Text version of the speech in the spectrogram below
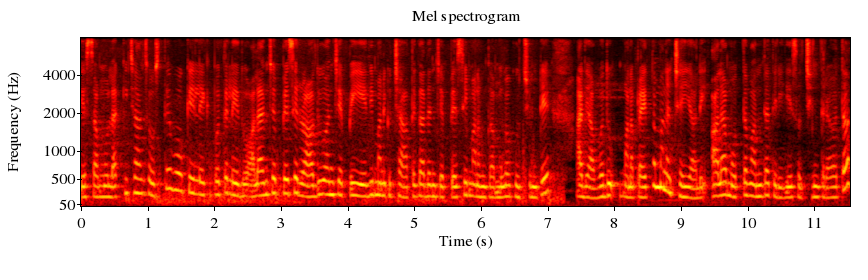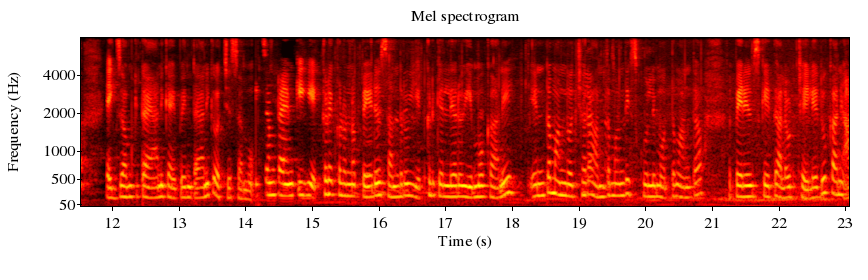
చేస్తాము. లక్కీ ఛాన్స్ వస్తే ఓకే లేకపోతే లేదు. అలా అని చెప్పేసి రాదు అని చెప్పి ఏది మనకు చేత కాదని చెప్పేసి మనం గమ్ముగా కూర్చుంటే అది అవ్వదు. మన ప్రయత్నం మనం చేయాలి. అలా మొత్తం అంతా తిరిగేసి వచ్చిన తర్వాత ఎగ్జామ్కి టయానికి అయిపోయిన టయానికి వచ్చేసాము. ఎగ్జామ్ టైంకి ఎక్కడెక్కడ ఉన్న పేరెంట్స్ అందరూ ఎక్కడికి వెళ్ళారు ఏమో కానీ ఎంతమంది వచ్చారో అంతమంది స్కూల్ని మొత్తం అంతా పేరెంట్స్కి అయితే అలౌట్ చేయలేదు. కానీ ఆ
